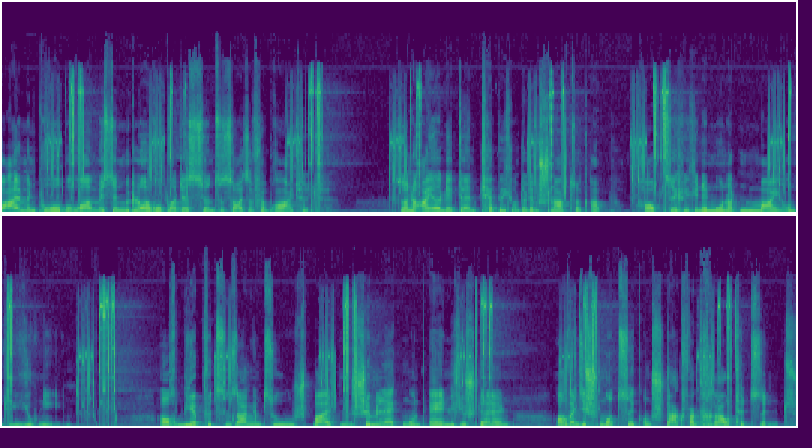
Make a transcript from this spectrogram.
Vor allem in Proberäumen ist in Mitteleuropa der Synthesizer verbreitet. Seine Eier legt er im Teppich unter dem Schlagzeug ab, hauptsächlich in den Monaten Mai und Juni. Auch Bierpfützen sagen ihm zu, Spalten, Schimmelecken und ähnliche Stellen, auch wenn sie schmutzig und stark verkrautet sind.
